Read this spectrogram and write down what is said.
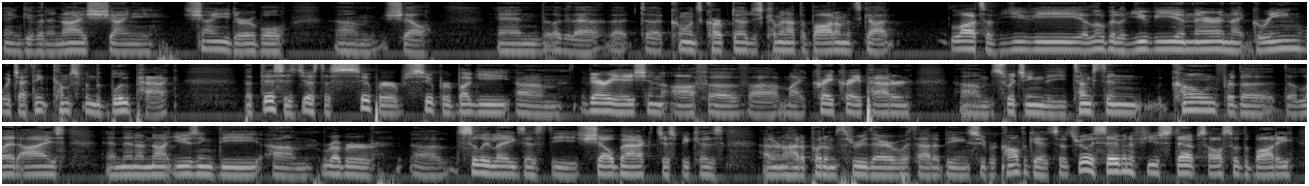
and give it a nice shiny, shiny, durable um, shell. And look at that, that uh, Cohen's carp dub just coming out the bottom. It's got lots of UV, a little bit of UV in there, and that green, which I think comes from the blue pack but this is just a super super buggy um, variation off of uh, my cray cray pattern. Um, switching the tungsten cone for the the lead eyes and then I'm not using the um, rubber uh, Sili Legs as the shell back just because I don't know how to put them through there without it being super complicated. So it's really saving a few steps also the body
